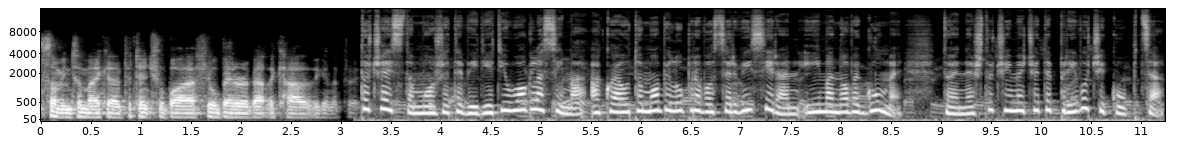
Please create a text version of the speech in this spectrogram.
something to make a potential buyer feel better about the car that they're going to purchase. To često možete vidjeti u oglasima. Ako je automobil upravo servisiran i ima nove gume, to je nešto čime ćete privući kupca.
